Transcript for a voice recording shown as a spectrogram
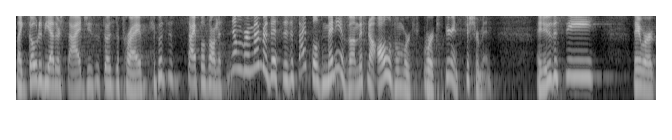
like go to the other side. Jesus goes to pray. He puts his disciples on this. Now remember this the disciples, many of them, if not all of them, were, were experienced fishermen. They knew the sea, they were,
